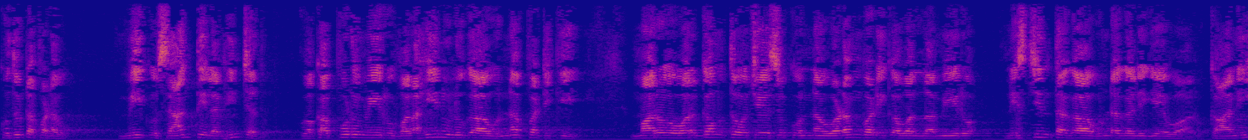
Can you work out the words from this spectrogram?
కుదుటపడవు మీకు శాంతి లభించదు. ఒకప్పుడు మీరు బలహీనులుగా ఉన్నప్పటికీ మరో వర్గంతో చేసుకున్న ఒడంబడిక వల్ల మీరు నిశ్చింతగా ఉండగలిగేవారు. కానీ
